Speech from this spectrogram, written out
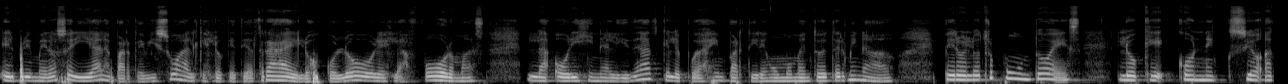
El primero sería la parte visual, que es lo que te atrae, los colores, las formas, la originalidad que le puedas impartir en un momento determinado. Pero el otro punto es lo que conexión, a,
